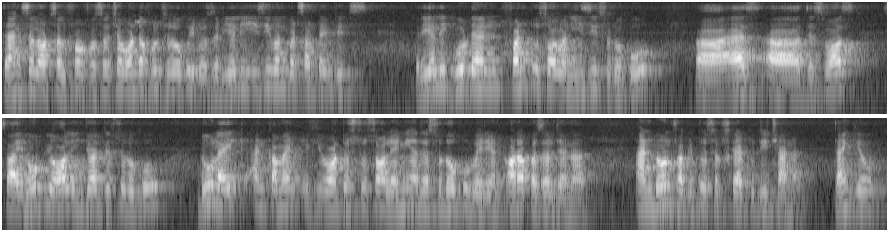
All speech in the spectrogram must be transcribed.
Thanks a lot sulphur for such a wonderful sudoku. It was a really easy one but sometimes it's really good and fun to solve an easy sudoku uh, as uh, this was. So i hope you all enjoyed this sudoku. Do like and comment if you want us to solve any other sudoku variant or a puzzle genre. And don't forget to subscribe to the channel. Thank you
